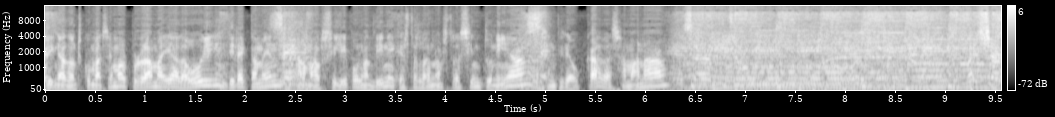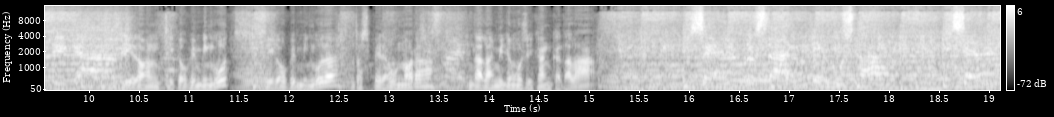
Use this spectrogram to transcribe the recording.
Vinga, doncs comencem el programa ja d'avui directament amb el Filippo Landini, aquesta és la nostra sintonia, la sentireu cada setmana. I doncs, sigueu benvinguts, sigueu benvingudes, us espera una hora de la millor música en català. sempre estar al teu costat, sempre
